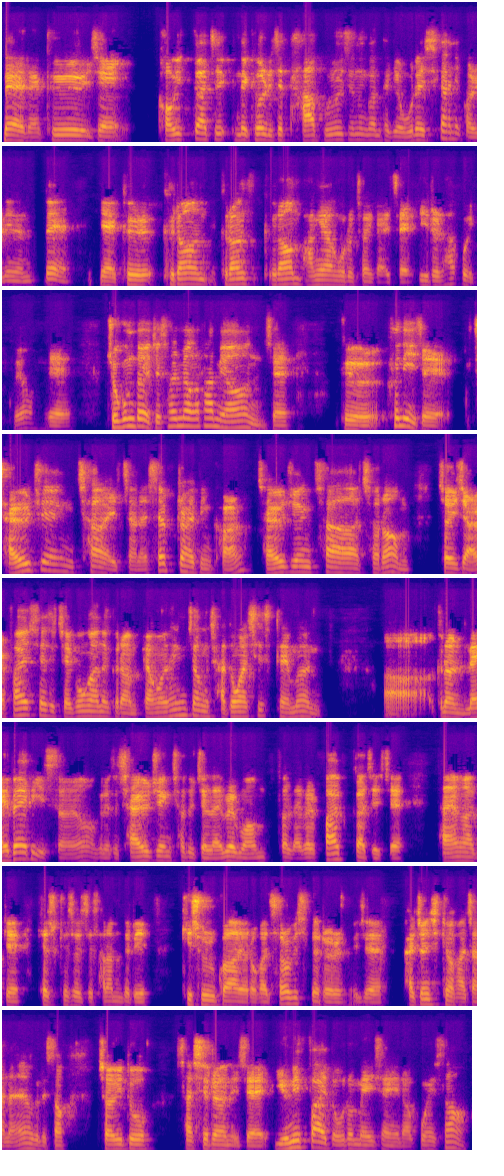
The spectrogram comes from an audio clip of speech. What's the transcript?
네 네. 그 이제 거기까지 근데 그걸 이제 다 보여주는 건 되게 오래 시간이 걸리는데 예 그 그런 그런 그런 방향으로 저희가 이제 일을 하고 있고요. 예 조금 더 이제 설명을 하면 이제 그 흔히 이제 자율주행차 있잖아요. self-driving car 자율주행차처럼 저희 이제 Alpha Health에서 제공하는 그런 병원 행정 자동화 시스템은 어, 그런 레벨이 있어요. 그래서 자율주행차도 이제 레벨 1부터 레벨 5까지 이제 다양하게 계속해서 이제 사람들이 기술과 여러 가지 서비스들을 이제 발전시켜 가잖아요. 그래서 저희도 사실은 이제 unified automation이라고 해서 어,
